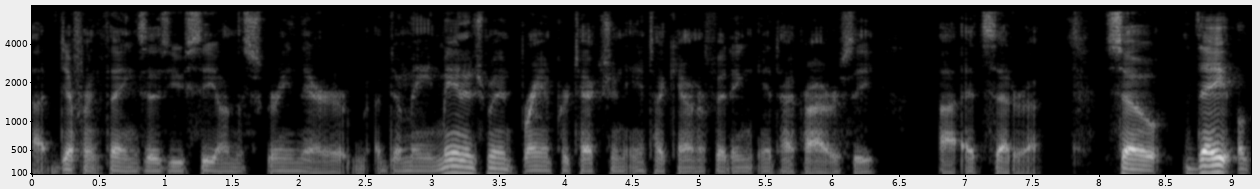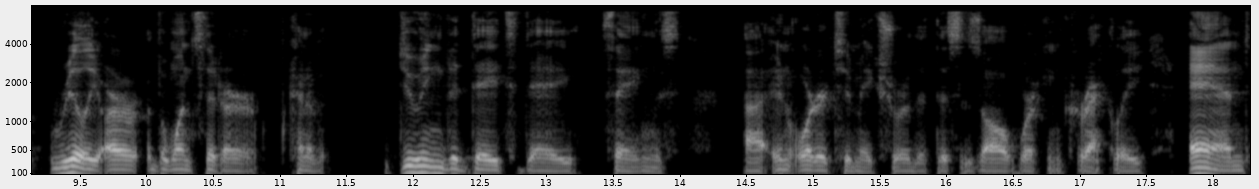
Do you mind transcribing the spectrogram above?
uh, different things, as you see on the screen there domain management, brand protection, anti counterfeiting, anti piracy, uh, etc. So they really are the ones that are kind of doing the day to day things uh, in order to make sure that this is all working correctly. And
